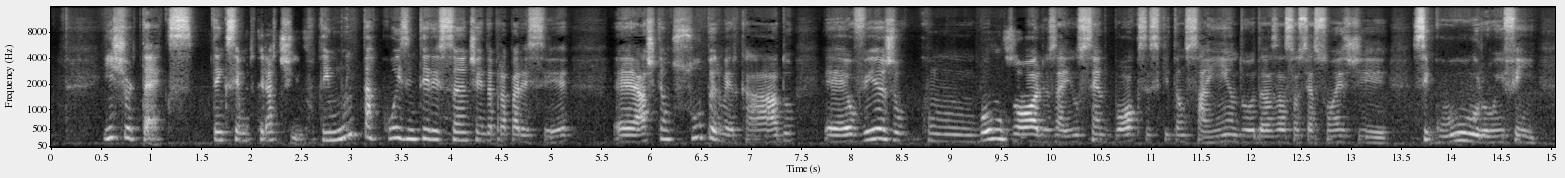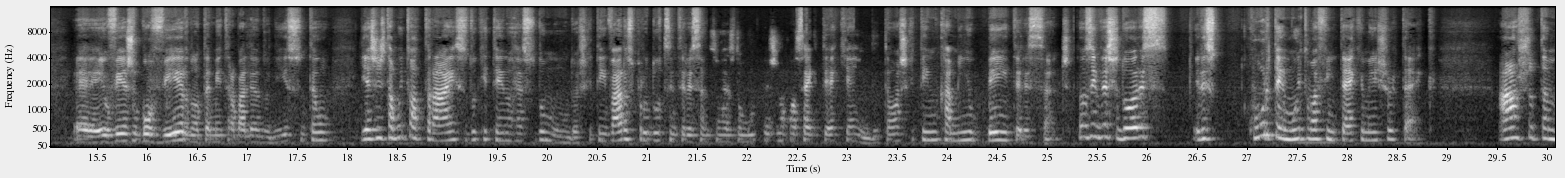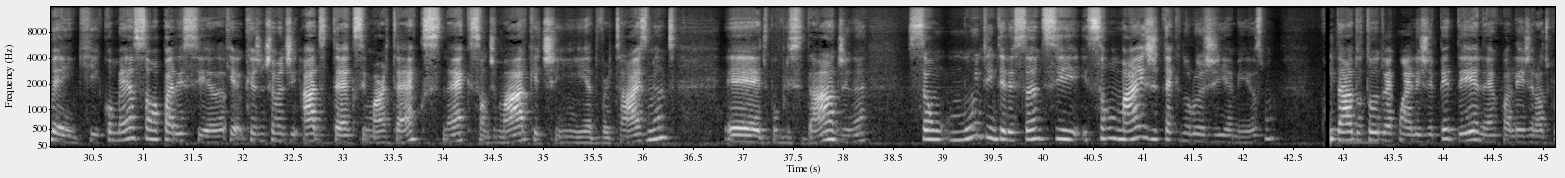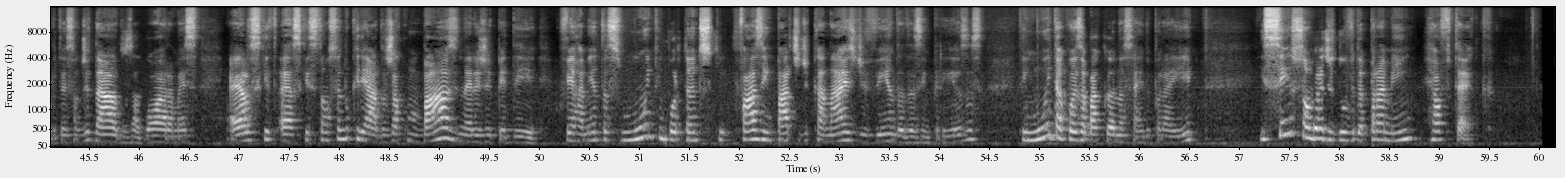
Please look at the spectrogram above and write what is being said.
Insurtechs tem que ser muito criativo. Tem muita coisa interessante ainda para aparecer. É, acho que é um super mercado. É, eu vejo com bons olhos aí os sandboxes que estão saindo das associações de seguro, enfim. É, eu vejo o governo também trabalhando nisso. Então, e a gente está muito atrás do que tem no resto do mundo. Acho que tem vários produtos interessantes no resto do mundo que a gente não consegue ter aqui ainda. Então, acho que tem um caminho bem interessante. Então, os investidores, eles curtem muito uma fintech e uma insurtech. Acho também que começam a aparecer o que a gente chama de adtechs e martechs, né, que são de marketing e advertisement, é, de publicidade, né, são muito interessantes e, e são mais de tecnologia mesmo. Cuidado todo é com a LGPD, né, com a Lei Geral de Proteção de Dados agora, mas elas que, as que estão sendo criadas já com base na LGPD, ferramentas muito importantes que fazem parte de canais de venda das empresas, tem muita coisa bacana saindo por aí, e sem sombra de dúvida, para mim, Health Tech.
